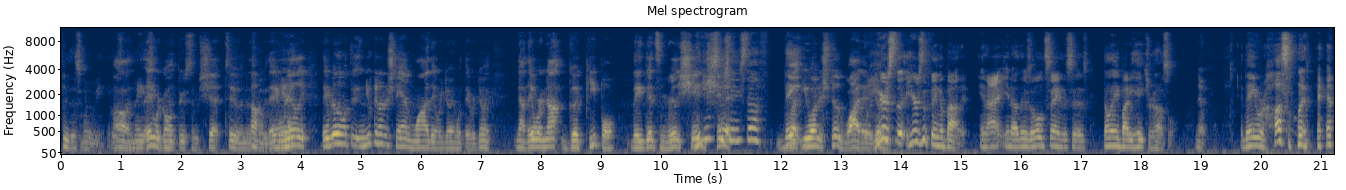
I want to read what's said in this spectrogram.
through this movie. It was Oh, amazing. they were going through some shit too in this Oh, movie. They man. really, they really went through, and you can understand why they were doing what they were doing. Now they were not good people. They did some really shady shit, shady stuff. They but you understood why they were doing. here's it. the here's the thing about it. And I you know there's an old saying that says don't anybody hate your hustle. No. They were hustling, man.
